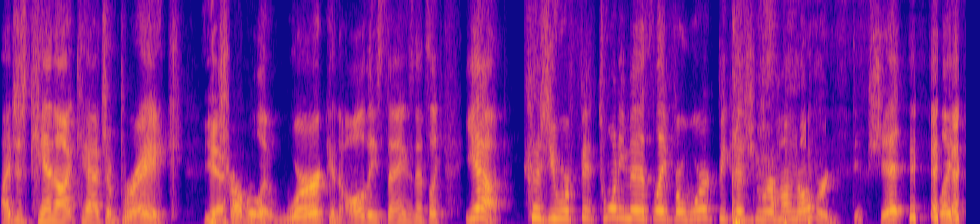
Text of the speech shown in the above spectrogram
I just cannot catch a break. yeah. Trouble at work and all these things. And it's like, yeah, because you were fit 20 minutes late for work because you were hungover, dipshit. Like,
